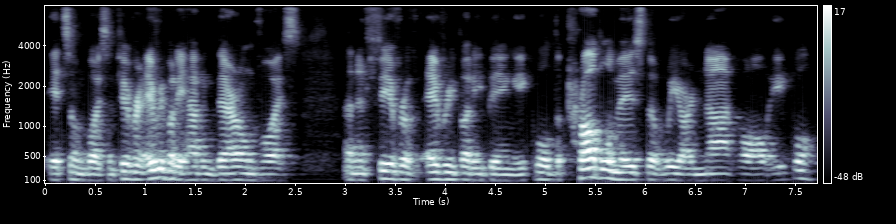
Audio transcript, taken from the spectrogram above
its own voice, in favor of everybody having their own voice, and in favor of everybody being equal. The problem is that we are not all equal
